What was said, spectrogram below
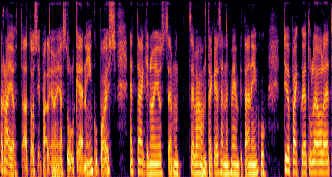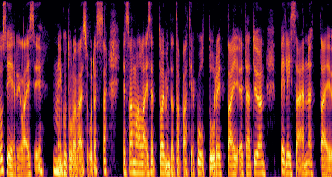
rajoittaa tosi paljon ja sulkea niin kuin pois. Että tämäkin on just se, mutta se vähän tekee sen, että meidän pitää niin kuin, työpaikkoja tulee olemaan tosi erilaisia mm. niin kuin tulevaisuudessa ja samanlaiset toimintatapat ja kulttuurit tai etätyön pelisäännöt tai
